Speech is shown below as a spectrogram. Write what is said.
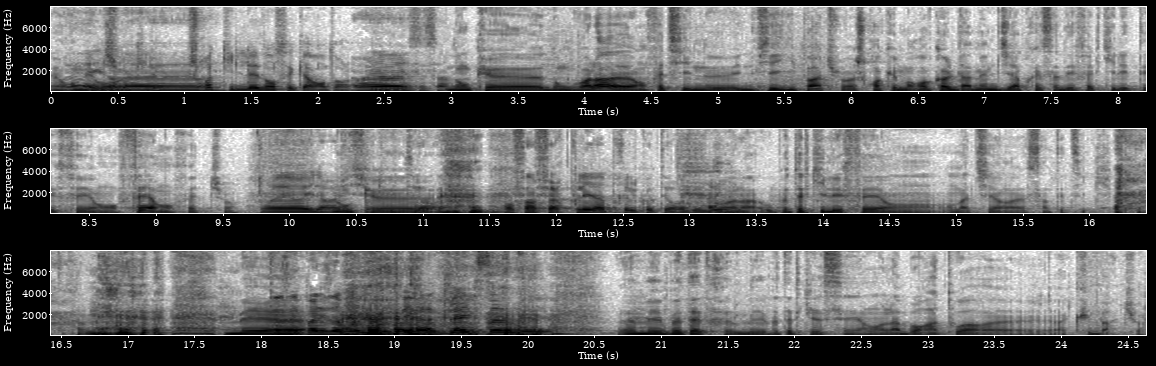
euh, Ouais, Romero. Je crois a- qu'il est- je crois qu'il l'est dans ses 40 ans. là. Ouais, ouais, c'est ça. Donc, euh, donc voilà, euh, en fait, il ne, il ne vieillit pas, tu vois. Je crois que Rockhold a même dit après sa défaite qu'il était fait en fer, en fait, tu vois. Ouais, ouais, il a Donc, sur euh, Twitter. hein. enfin, fair play après le côté orgueilleux. Voilà. Ou peut-être qu'il est fait en, en matière euh, synthétique. mais mais, euh, pas les avoir sur le Facebook Live, ça, mais... Euh, Mais peut-être, mais peut-être que c'est en laboratoire euh, à Cuba, tu vois.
